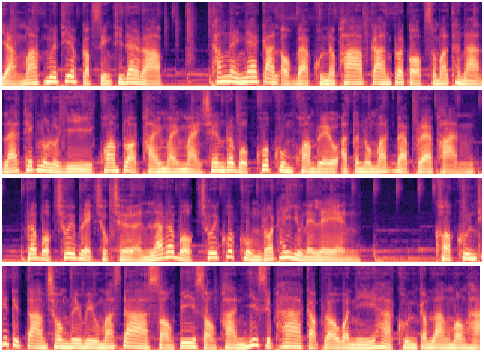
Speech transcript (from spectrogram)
อย่างมากเมื่อเทียบกับสิ่งที่ได้รับ ทั้งในแง่การออกแบบคุณภาพการประกอบสมรรถนะและเทคโนโลยีความปลอดภัยใหม่ๆ เช่นระบบควบคุมความเร็วอัตโนมัติแบบแปรผัน ระบบช่วยเบรกฉุกเฉิน และระบบช่วยควบคุมรถให้อยู่ในเลน ขอบคุณที่ติดตามชมรีวิว Mazda 2 ปี 2025 กับเราวันนี้หากคุณกำลังมองหา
